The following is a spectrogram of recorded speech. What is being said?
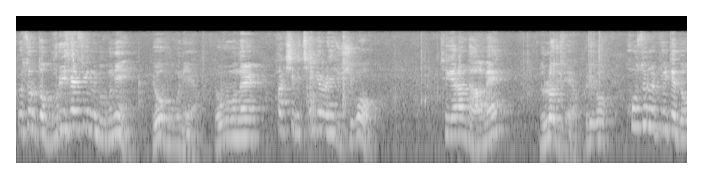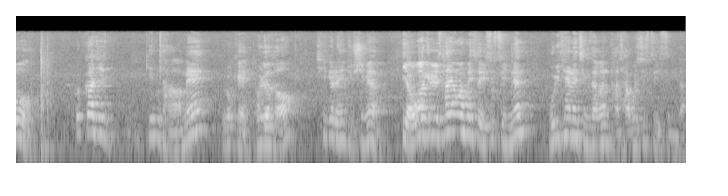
끝으로 또 물이 샐 수 있는 부분이 이 부분이에요. 이 부분을 확실히 체결을 해주시고 체결한 다음에 눌러주세요. 그리고 호스를 낄 때도 끝까지 낀 다음에 이렇게 돌려서 체결을 해주시면 이 여과기를 사용하면서 있을 수 있는 물이 새는 증상은 다 잡으실 수 있습니다.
